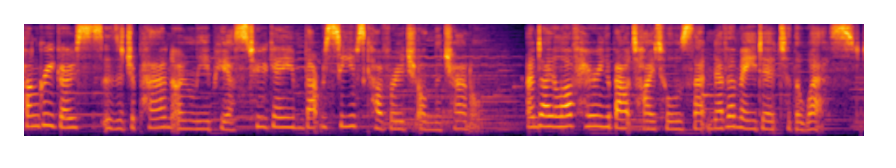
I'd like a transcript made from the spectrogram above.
Hungry Ghosts is a Japan only PS2 game that receives coverage on the channel, and I love hearing about titles that never made it to the West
